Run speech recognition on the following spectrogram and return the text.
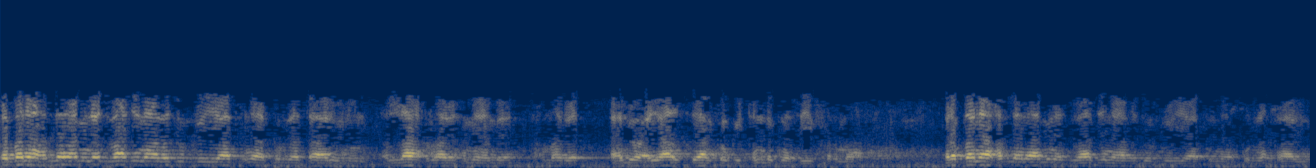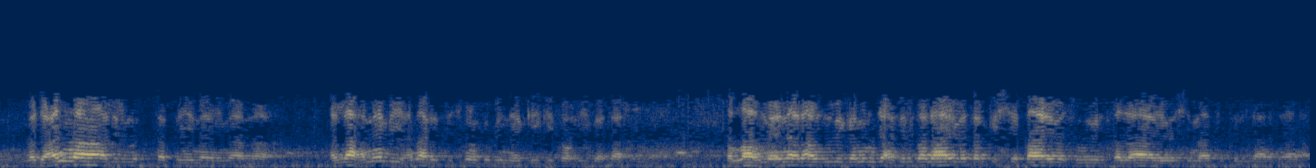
ربنا حملنا من ازواجنا وذرياتنا قرة اعين، اللہ ہمارے، ہمیں ہمیں، ہمارے اہل و عیال سے آنکھوں کی ٹھنڈک نصیب فرما۔ ربنا حملنا من ازواجنا وذرياتنا قرة اعين، واجعلنا للمتقين اماما۔ اللہ ہمیں بھی، ہمارے دشمنوں کو بھی نیکی کی توفیق عطا فرما۔ اللهم إنا نعوذ بك من جهد البلاء وترك الشقاء وسوء القضاء وشماتة الأعداء.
